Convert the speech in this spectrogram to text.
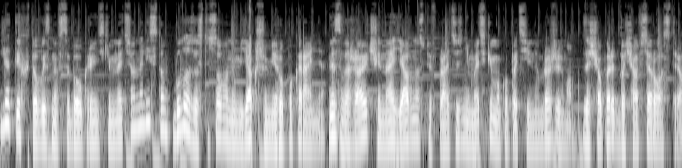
Для тих, хто визнав себе українським націоналістом, було застосовано м'якшу міру покарання, незважаючи на явну співпрацю з німецьким окупаційним режимом, за що передбачався розстріл.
